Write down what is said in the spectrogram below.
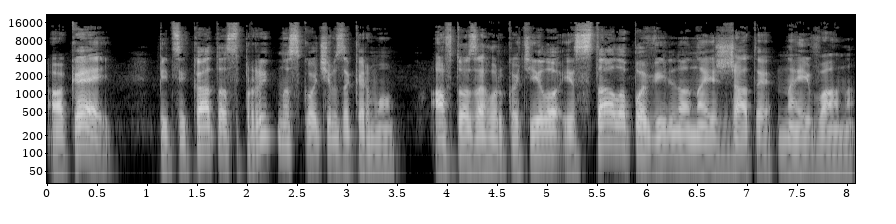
Окей. Піцікато спритно скочив за кермо. Авто загуркотіло і стало повільно наїжджати на Івана.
